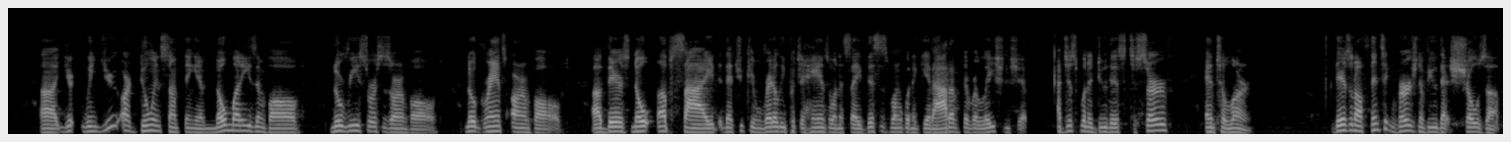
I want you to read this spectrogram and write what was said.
Uh, you're, when you are doing something and no money is involved, no resources are involved, no grants are involved, uh, there's no upside that you can readily put your hands on and say, This is what I'm going to get out of the relationship. I just want to do this to serve and to learn. There's an authentic version of you that shows up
